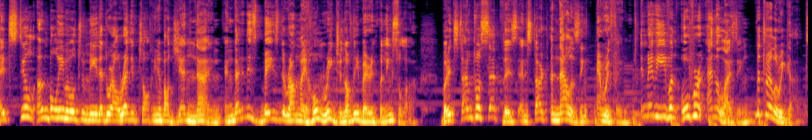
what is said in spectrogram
It's still unbelievable to me that we're already talking about Gen 9 and that it is based around my home region of the Iberian Peninsula. But it's time to accept this and start analyzing everything, and maybe even over-analyzing the trailer we got.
